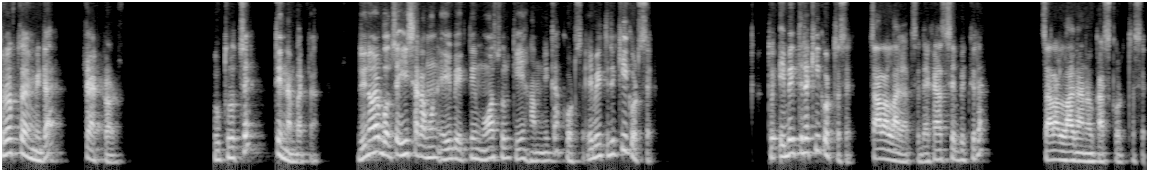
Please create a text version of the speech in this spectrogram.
থুরক্তমিটা ট্র্যাক্টর উত্তর হচ্ছে তিন নাম্বারটা দুই নম্বর বলছে ই সারামন এই ব্যক্তি মোয়াসুল কি হামনিকা করছে এই ব্যক্তিটি কি করছে তো এই ব্যক্তিরা কি করতেছে চারা লাগাচ্ছে দেখা যাচ্ছে এই ব্যক্তিরা চারা লাগানোর কাজ করতেছে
